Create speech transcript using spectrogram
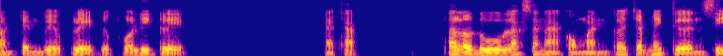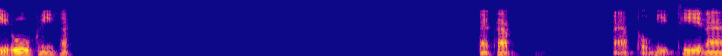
มันเป็นเวลเกรดหรือโพลีเกรดนะครับ ถ้าเราดูลักษณะของมันก็จะไม่เกินสี่รูปนี้ครับ นะครับนะผมอีกทีนะ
